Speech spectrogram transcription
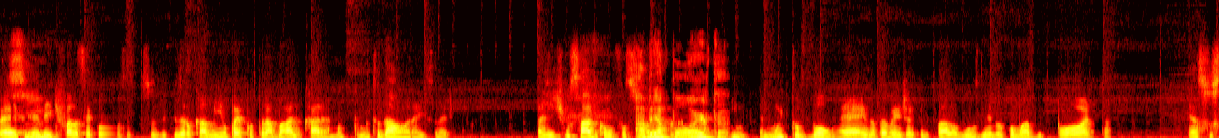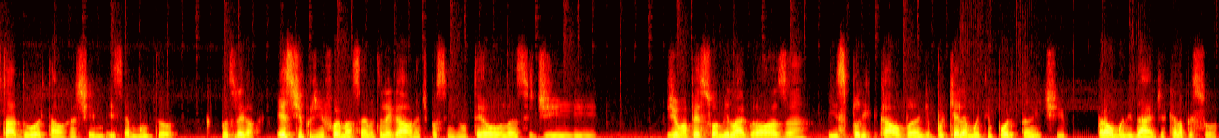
é, é meio que fala assim, é como se as pessoas fizeram o caminho para ir pro trabalho. Cara, é muito, muito da hora isso, né? Tipo, a gente não sabe como funciona. Abre a né? porta. Sim, É muito bom, é exatamente o que ele fala. Alguns lembram como abre porta. É assustador e tal. Achei isso é muito, muito legal. Esse tipo de informação é muito legal, né? Tipo assim, não ter o lance de de uma pessoa milagrosa e explicar o Bang porque ela é muito importante para a humanidade, aquela pessoa.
